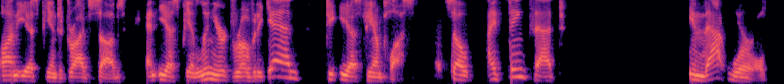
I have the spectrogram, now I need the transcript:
on ESPN to drive subs, and ESPN Linear drove it again to ESPN Plus. So I think that in that world,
